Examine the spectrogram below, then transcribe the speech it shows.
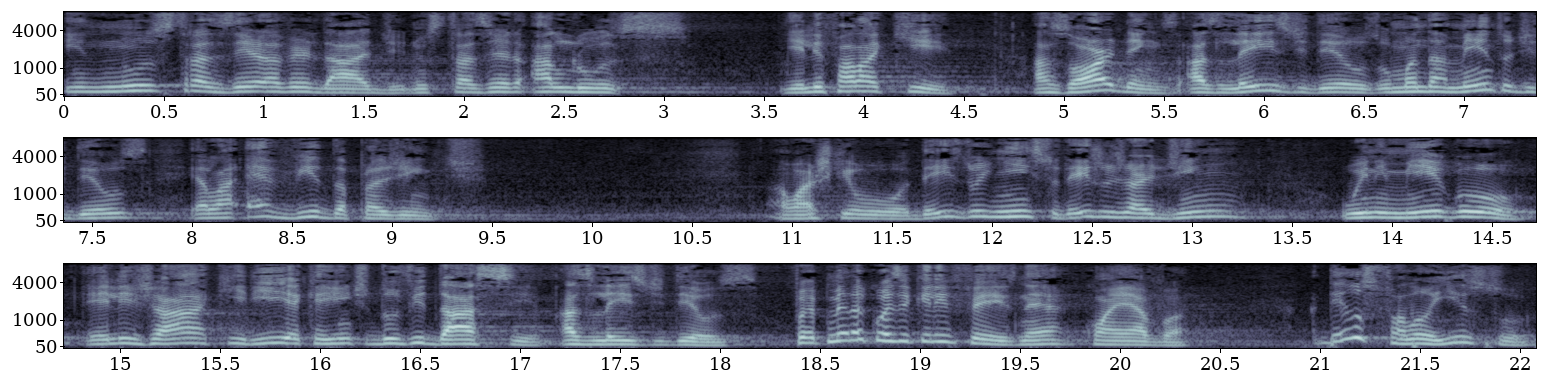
e nos trazer a verdade, nos trazer a luz. E ele fala aqui: as ordens, as leis de Deus, o mandamento de Deus, ela é vida para a gente eu acho que o, desde o início, desde o jardim, o inimigo ele já queria que a gente duvidasse as leis de Deus. Foi a primeira coisa que ele fez, né, com a Eva. Deus falou isso?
